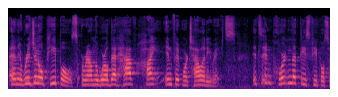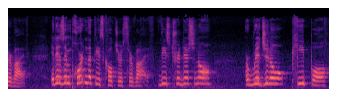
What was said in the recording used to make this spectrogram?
and original peoples around the world that have high infant mortality rates. It's important that these people survive. It is important that these cultures survive. These traditional, original people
